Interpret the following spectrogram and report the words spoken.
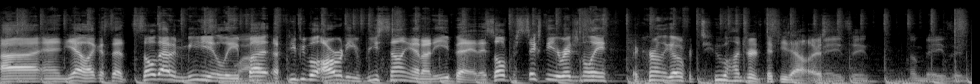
Uh, and yeah, like I said, sold out immediately, Wow. but a few people already reselling it on eBay. They sold for 60 originally. They're currently going for $250. Amazing. Amazing.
